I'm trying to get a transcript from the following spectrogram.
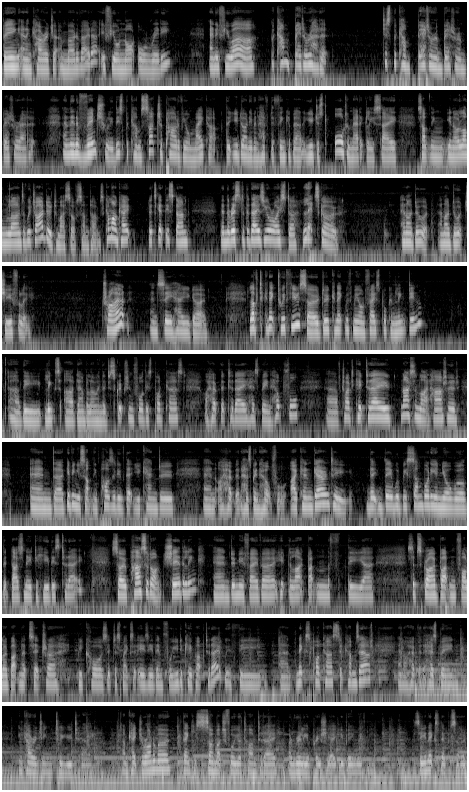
being an encourager and motivator if you're not already. And if you are, become better at it. Just become better and better and better at it. And then eventually, this becomes such a part of your makeup that you don't even have to think about it. You just automatically say something, you know, along the lines of which I do to myself sometimes. Come on, Kate, let's get this done. Then the rest of the day is your oyster. Let's go. And I do it, and I do it cheerfully. Try it and see how you go. Love to connect with you, so do connect with me on Facebook and LinkedIn. Uh, the links are down below in the description for this podcast. I hope that today has been helpful. Uh, I've tried to keep today nice and light-hearted and uh, giving you something positive that you can do. And I hope that has been helpful. I can guarantee that there would be somebody in your world that does need to hear this today. So pass it on, share the link, and do me a favor hit the like button, the, the uh, subscribe button, follow button, etc because it just makes it easier then for you to keep up to date with the uh, next podcast that comes out. And I hope that it has been encouraging to you today. I'm Kate Geronimo. Thank you so much for your time today. I really appreciate you being with me. See you next episode.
